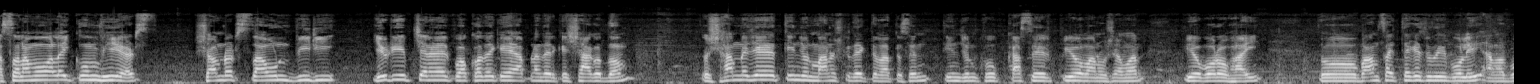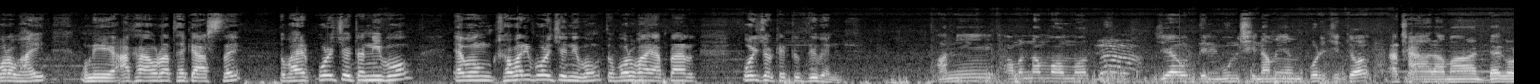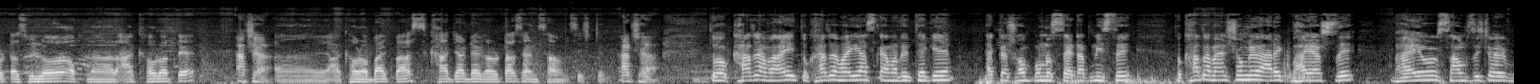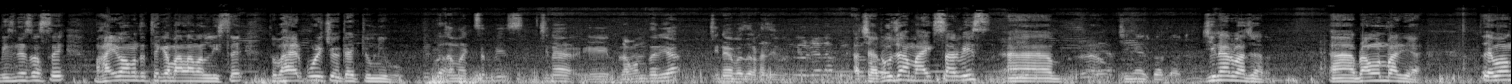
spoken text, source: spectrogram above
আসসালামু আলাইকুম ভিয়ার্স সম্রাট সাউন্ড বিডি ইউটিউব চ্যানেলের পক্ষ থেকে আপনাদেরকে স্বাগতম। তো সামনে যে তিনজন মানুষকে দেখতে পাচ্ছেন, তিনজন খুব কাছের প্রিয় মানুষ আমার, প্রিয় বড় ভাই। তো বাম সাইড থেকে যদি বলি, আমার বড় ভাই, উনি আখাউড়া থেকে আসছে। তো ভাইয়ের পরিচয়টা নিব এবং সবারই পরিচয় নিব। তো বড় ভাই, আপনার পরিচয়টা একটু দিবেন। আমি আমার নাম মোহাম্মদ জিয়াউদ্দিন মুন্সি নামে আমি পরিচিত। আচ্ছা। আর আমার ডেগরটা ছিল আপনার আখাউড়াতে। আচ্ছা। আখাউড়া বাইপাস খাজা ড্যাগরটাস অ্যান্ড সাউন্ড সিস্টেম। আচ্ছা। তো খাজা ভাই তো খাজা ভাই আজকে আমাদের থেকে একটা সম্পূর্ণ সেট আপ নিচ্ছে। তো খাজা ভাইয়ের সঙ্গে আরেক ভাই আসছে। ভাইও সাউন্ড সিস্টেমের বিজনেস আছে ভাইও আমাদের থেকে মালামাল নিচ্ছে তো ভাইয়ের পরিচয়টা একটু নিব। রোজা মাইক সার্ভিস চীনা এ, ব্রাহ্মণবাড়িয়া চীনা বাজার হাজিপুর। আচ্ছা রোজা মাইক সার্ভিস চিনাজ বাজার। জিনার বাজার ব্রাহ্মণবাড়িয়া। তো এবং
